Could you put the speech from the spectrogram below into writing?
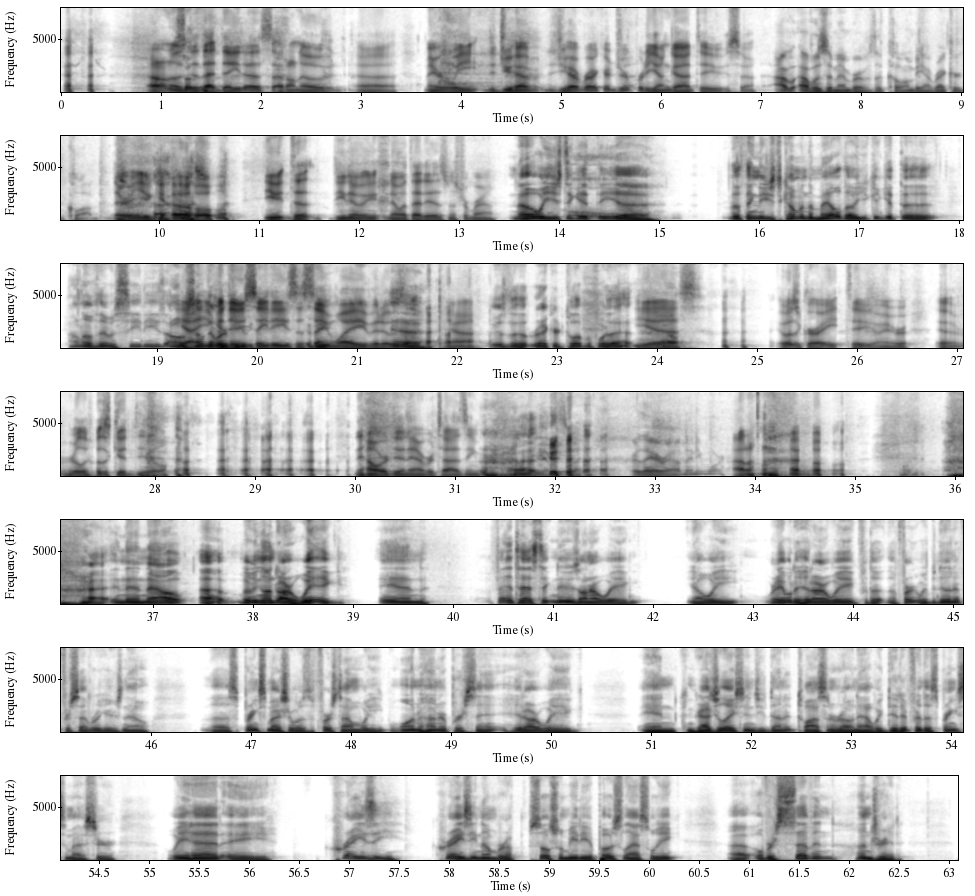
I don't know. So- Does that date us? I don't know. Uh, Mayor Wheat, did you have did you have records? You're a pretty young guy too. So I, I was a member of the Columbia Record Club. there you go. Do you do, do you know know what that is, Mr. Brown? no, we used to get the uh, the thing that used to come in the mail though. You could get the I don't know if there was CDs. I don't know yeah, something you could do if you- CDs the same you- way, but it was Yeah. uh, yeah, it was the record club before that. yes. it was great too. I mean, it really was a good deal. now we're doing advertising for Columbia, so Are they around anymore? I don't know. Right, and then now uh, moving on to our wig and fantastic news on our wig. You know, we were able to hit our wig for the, the first. We've been doing it for several years now. The spring semester was the first time we 100% hit our wig, and congratulations, you've done it twice in a row. Now we did it for the spring semester. We had a crazy, crazy number of social media posts last week. Uh, over 700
